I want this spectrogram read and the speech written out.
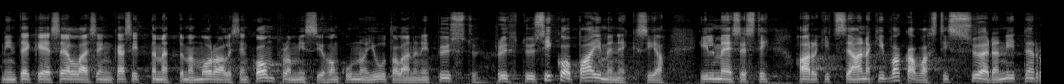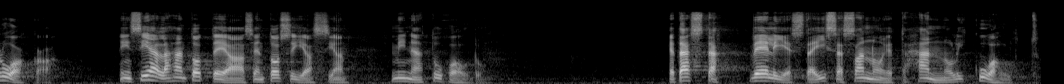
niin tekee sellaisen käsittämättömän moraalisen kompromissi, johon kunnon juutalainen ei pysty. Ryhtyy sikopaimeneksi ja ilmeisesti harkitsee ainakin vakavasti syödä niiden ruokaa. Niin siellä hän toteaa sen tosiasian, minä tuhoudun. Ja tästä veljestä isä sanoi, että hän oli kuollut.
